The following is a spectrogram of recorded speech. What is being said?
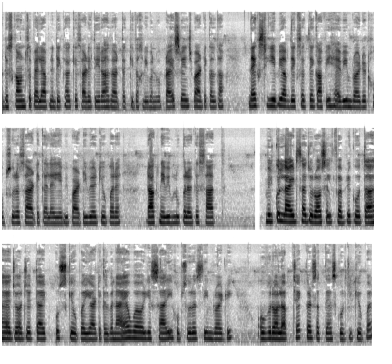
डिस्काउंट से पहले आपने देखा कि साढ़े तेरह हज़ार तक की तकरीबन वो प्राइस रेंज में आर्टिकल था। नेक्स्ट ये भी आप देख सकते हैं, काफ़ी हैवी एम्ब्रॉयड खूबसूरत सा आर्टिकल है। ये भी पार्टी वेयर के ऊपर है। डार्क नेवी ब्लू कलर के साथ बिल्कुल लाइट सा जो रॉ सिल्क फैब्रिक होता है जॉर्जेट टाइप उसके ऊपर ये आर्टिकल बनाया हुआ है और ये सारी खूबसूरत सी एम्ब्रॉयडरी ओवरऑल आप चेक कर सकते हैं इस कुर्ती के ऊपर।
